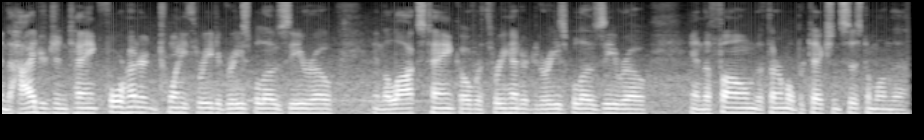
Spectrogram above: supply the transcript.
in the hydrogen tank, 423 degrees below zero, in the LOX tank, over 300 degrees below zero. And the foam, the thermal protection system on the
